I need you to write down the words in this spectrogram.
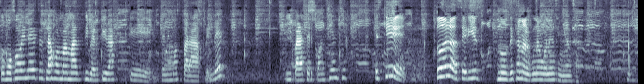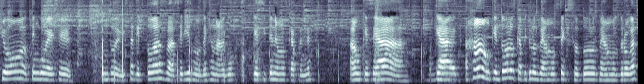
como jóvenes es la forma más divertida que tenemos para aprender y para hacer conciencia. Es que todas las series nos dejan alguna buena enseñanza. Yo tengo ese punto de vista que todas las series nos dejan algo que sí tenemos que aprender. Aunque sea que ajá, aunque en todos los capítulos veamos sexo, todos veamos drogas,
